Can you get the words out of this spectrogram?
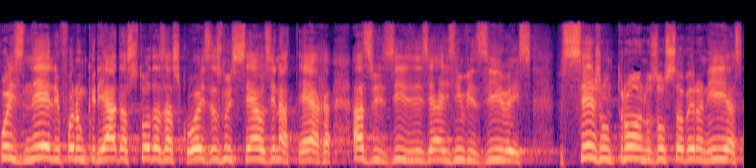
pois nele foram criadas todas as coisas, nos céus e na terra, as visíveis e as invisíveis, sejam tronos ou soberanias,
